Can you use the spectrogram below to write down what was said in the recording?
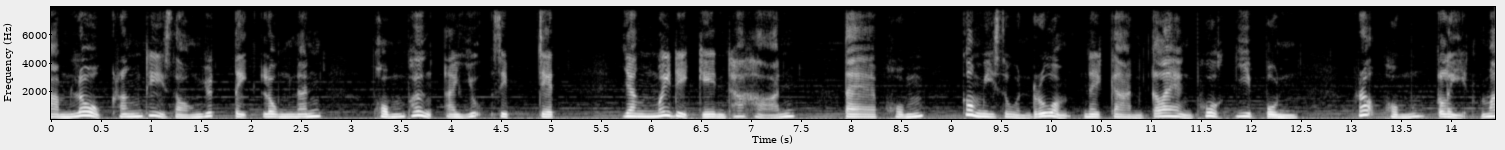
ามโลกครั้งที่สองยุติลงนั้น ผมเพิ่งอายุ 17 ยังไม่ได้เกณฑ์ทหาร แต่ผมก็มีส่วนร่วมในการแกล้งพวกญี่ปุ่น เพราะผมเกลียดม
